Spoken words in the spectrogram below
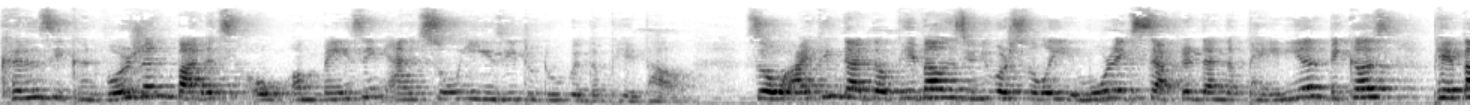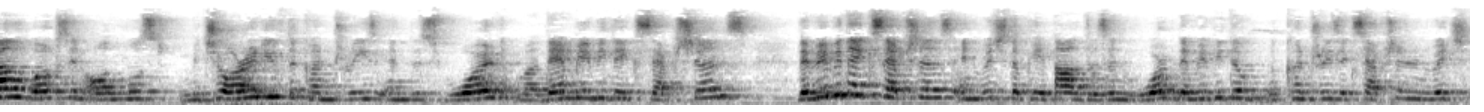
currency conversion, but it's amazing and it's so easy to do with the PayPal. So I think that the PayPal is universally more accepted than the Payoneer because PayPal works in almost majority of the countries in this world. Well, there may be the exceptions. There may be the exceptions in which the PayPal doesn't work. There may be the countries exception in which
